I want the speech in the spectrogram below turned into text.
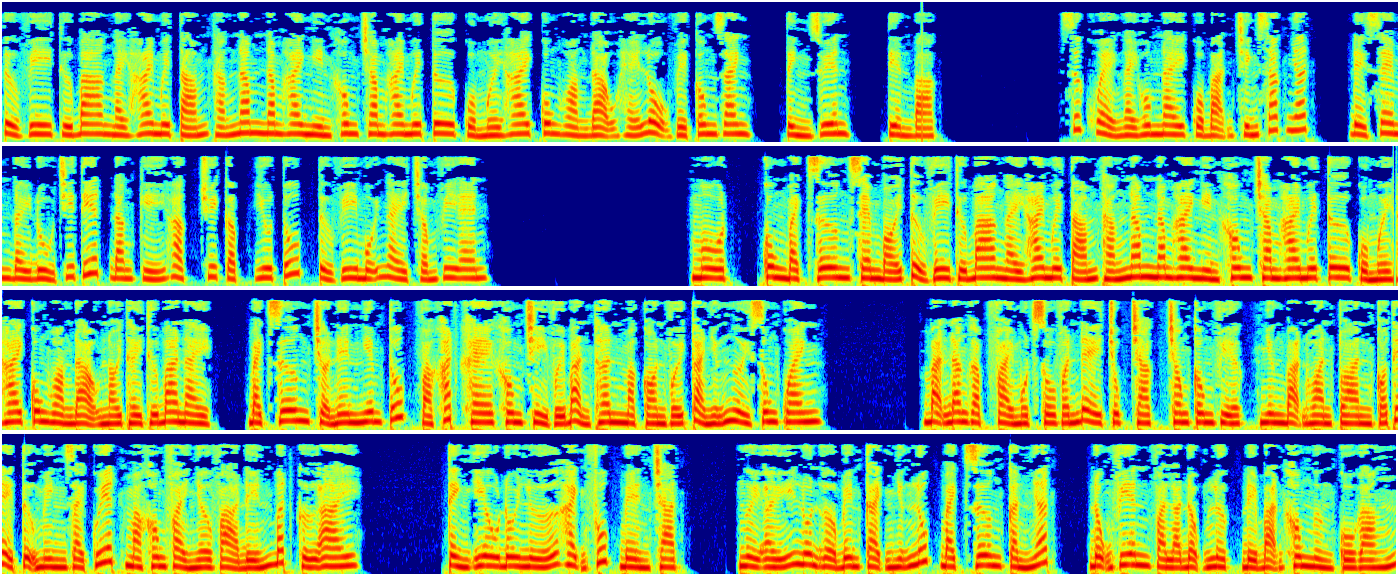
Tử vi thứ ba ngày 28 tháng 5 năm 2024 của 12 cung hoàng đạo hé lộ về công danh, tình duyên, tiền bạc. Sức khỏe ngày hôm nay của bạn chính xác nhất. Để xem đầy đủ chi tiết đăng ký hoặc truy cập YouTube tử vi mỗi ngày.vn 1. Cung Bạch Dương xem bói tử vi thứ ba ngày 28 tháng 5 năm 2024 của 12 cung hoàng đạo nói thấy thứ ba này, Bạch Dương trở nên nghiêm túc và khắt khe không chỉ với bản thân mà còn với cả những người xung quanh. Bạn đang gặp phải một số vấn đề trục trặc trong công việc nhưng bạn hoàn toàn có thể tự mình giải quyết mà không phải nhờ vả đến bất cứ ai. Tình yêu đôi lứa hạnh phúc bền chặt người ấy luôn ở bên cạnh những lúc Bạch Dương cần nhất, động viên và là động lực để bạn không ngừng cố gắng.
